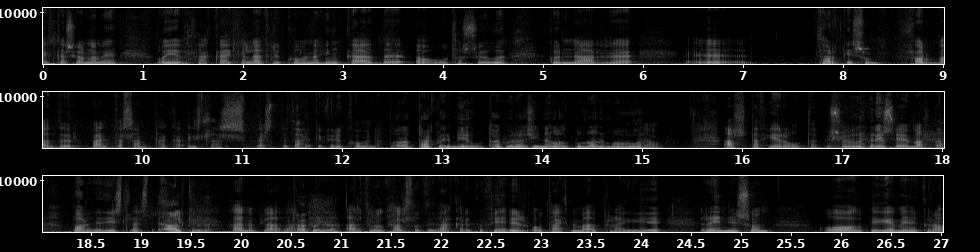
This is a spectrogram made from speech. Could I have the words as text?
ykkar sjónamið og ég vil þakka að kella fyrir komin að hingað uh, á út á sögu Gunnar uh, uh, Þorgisson formaður bændasamtaka Íslands. Bestu þakki fyrir komina bara takk fyrir mig og takk fyrir að sína landbúnaðanum áhuga. Já, alltaf hér á útappi sögu. Við segjum alltaf borðið Íslands ja, algjörlega, það er nefnilega það. Takk fyrir það. Artrúð Kallstóttir þakkar ykkur fyrir og tæknum að prægi Reynisson. Og ég minn ykkur á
